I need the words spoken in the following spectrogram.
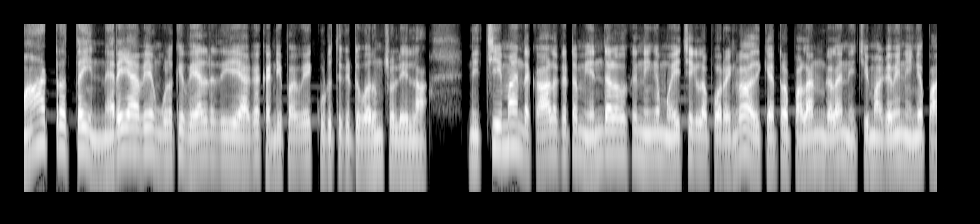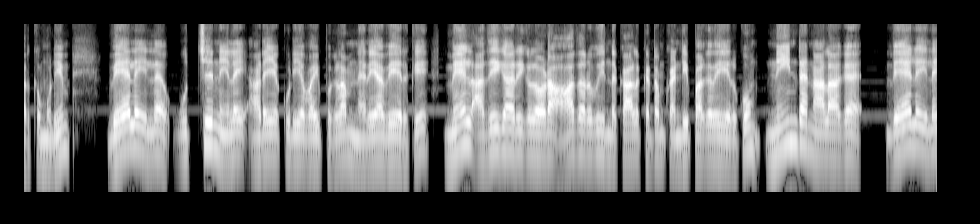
மாற்றத்தை நிறையாவே உங்களுக்கு வேலை ரீதியாக கண்டிப்பாகவே கொடுத்துக்கிட்டு வரும் சொல்லிடலாம். நிச்சயமாக இந்த காலகட்டம் எந்த அளவுக்கு நீங்கள் முயற்சிகளை போகிறீங்களோ அதுக்கேற்ற பலன்களை நிச்சயமாகவே நீங்கள் பார்க்க முடியும். வேலையில் உச்ச நிலை அடையக்கூடிய வாய்ப்புகளும் நிறையாவே இருக்குது மேல் அதிகாரிகளோட ஆதரவு இந்த காலகட்டம் கண்டிப்பாகவே இருக்கும். நீண்ட நாளாக வேலையில்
